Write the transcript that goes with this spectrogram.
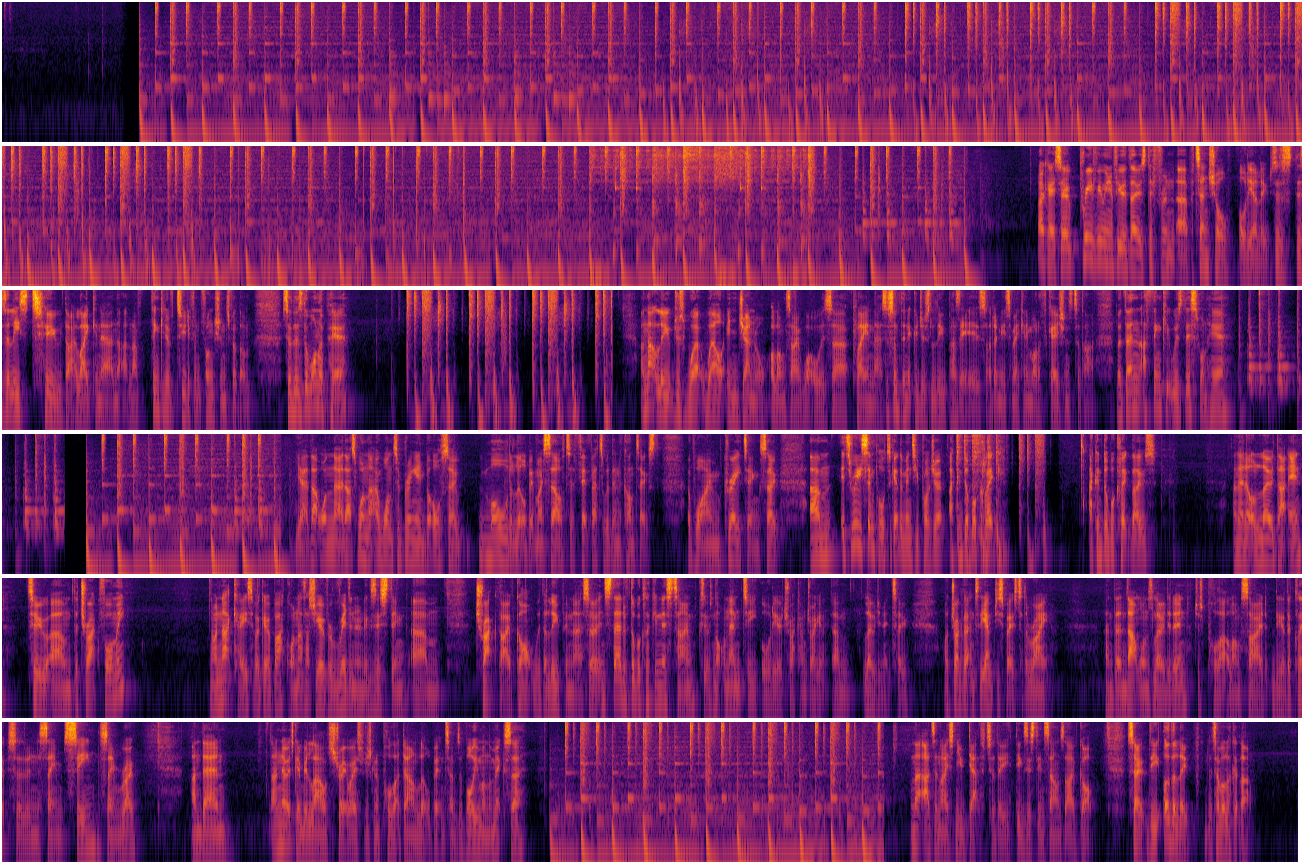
Okay, so previewing a few of those different uh, potential audio loops, there's, there's, at least two that I like in there, and, and I'm thinking of two different functions for them. So there's the one up here, and that loop just worked well in general alongside what was uh, playing there. So something that could just loop as it is. I don't need to make any modifications to that. But then I think it was this one here. Yeah, that one there, that's one that I want to bring in, but also mold a little bit myself to fit better within the context of what I'm creating. So um, it's really simple to get them into your project. I can double click, I can double click those, and then it'll load that in to um, the track for me. Now in that case, if I go back one, that's actually overridden an existing um, track that I've got with a loop in there. So instead of double clicking this time, because it was not an empty audio track I'm dragging, um, loading it to, I'll drag that into the empty space to the right, and then that one's loaded in. Just pull that alongside the other clips so they're in the same scene, the same row. And then I know it's going to be loud straight away, so I'm just going to pull that down a little bit in terms of volume on the mixer. And that adds a nice new depth to the, the existing sounds that I've got. So the other loop, let's have a look at that.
